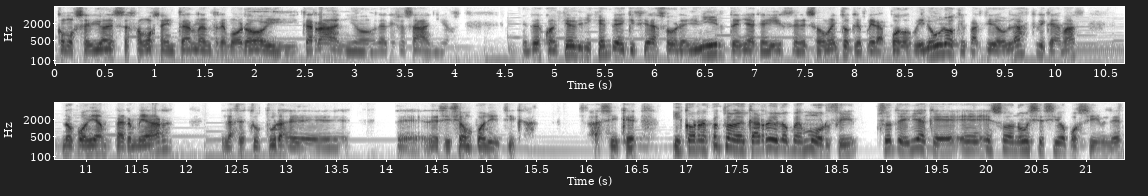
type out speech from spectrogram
Como se vio en esa famosa interna entre Moró y Terraño de aquellos años. Entonces cualquier dirigente que quisiera sobrevivir tenía que irse en ese momento, que era post 2001, que el partido era un lastre que además no podían permear las estructuras de, decisión política. Así que, y con respecto a lo de Carrillo y López Murphy, yo te diría que eh, eso no hubiese sido posible.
